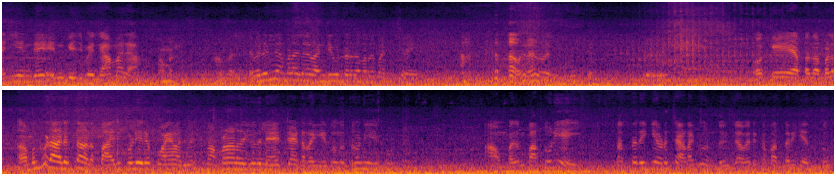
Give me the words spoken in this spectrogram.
അനിയന്റെ എൻഗേജ്മെന്റ് അമല. അമൽ. ഇവരല്ലേ നമ്മളല്ലേ വണ്ടി കൊണ്ടുവരുന്ന പറഞ്ഞ മനസ്സിലായി. അവനാണ് ഓക്കെ അപ്പൊ നമ്മൾ നമുക്കിവിടെ അടുത്താണ്. പാരിപ്പള്ളി വരെ പോയാൽ മതി. പക്ഷെ നമ്മളാണ് ഇത് ലേറ്റ് ആയിട്ട് ഇറങ്ങിയത് എത്ര മണിയായിരുന്നു ആ ഒമ്പത് പത്ത് മണിയായി. പത്തരയ്ക്ക് അവിടെ ചടങ്ങുണ്ട്. അവരൊക്കെ പത്തരയ്ക്ക് എത്തും.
